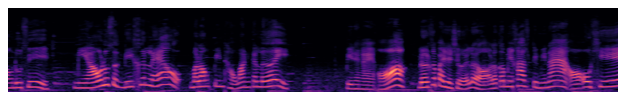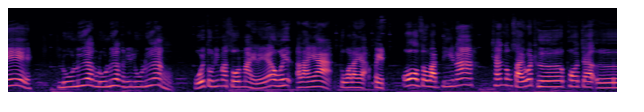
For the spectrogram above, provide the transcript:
ลองดูสิเหมียวรู้สึกดีขึ้นแล้ว มาลองปีนเถาวันกันเลย ปีนยังไงอ๋อเดินขึ้นไปเฉยๆเลยเหรอแล้วก็มีค่าสติมิน่าอ๋อโอเค รู้เรื่องรู้เรื่องอันนี้รู้เรื่อง โอ้ยตรงนี้มาโซนใหม่แล้วเฮ้ยอะไรอะตัวอะไรอะเป็ด โอ้ สวัสดีนะ ฉันสงสัยว่าเธอพอจะเออ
